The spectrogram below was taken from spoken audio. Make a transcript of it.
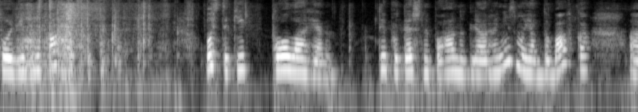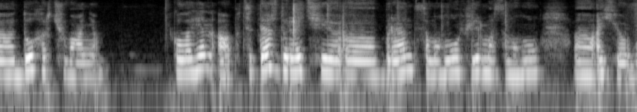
по відгуках ось такий колаген. Типу, теж непогано для організму, як добавка до харчування. Колаген Up. Це теж, до речі, е, бренд самого фірма, самого е, iHerb.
